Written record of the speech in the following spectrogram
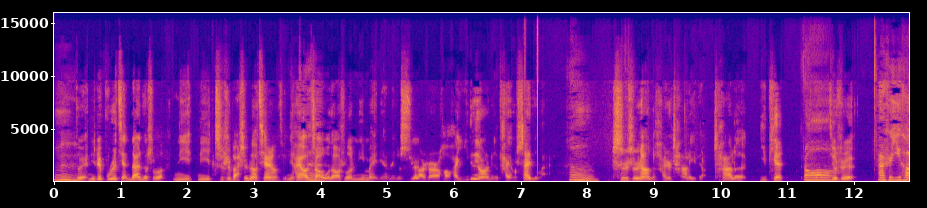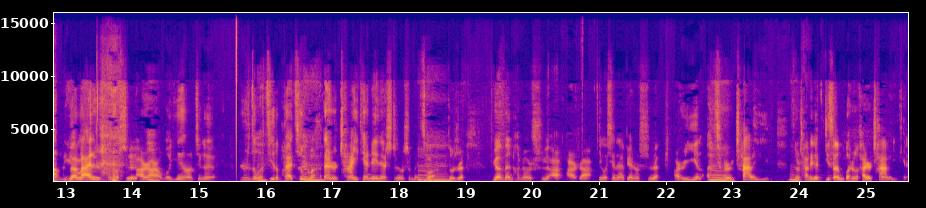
嗯对你这不是简单的说你你只是把神庙迁上去，你还要照顾到说你每年那个十月二十二号还一定要让那个太阳晒进来。嗯。事实上呢，还是差了一点儿，差了一天，哦，就是二十一号，原来的是可能十月二十二，嗯。我印象这个日子我记得不太清楚了，嗯。但是差一天这件事情是没错的，嗯。就是原本可能是十月二二十二，结果现在变成十月二十一了，嗯就是差了一，就是它这个第三个过程还是差了一天。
